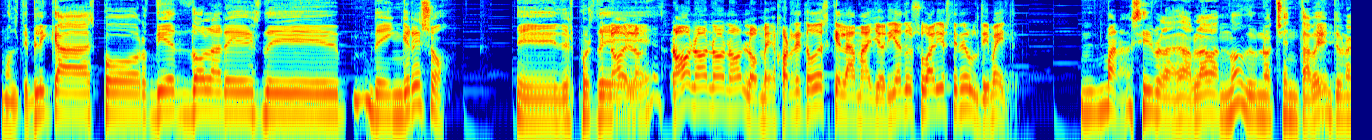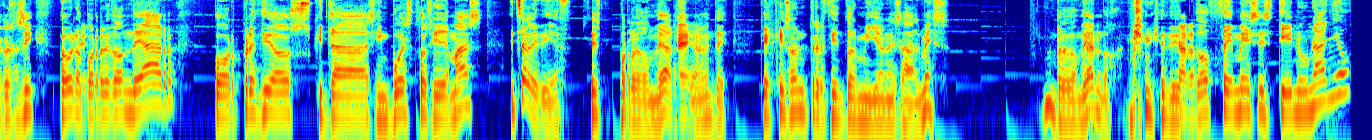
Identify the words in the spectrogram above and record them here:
Multiplicas por 10 dólares de, de ingreso eh, después de... No, lo- no, no, no, no. Lo mejor de todo es que la mayoría de usuarios tienen Ultimate. Bueno, sí, hablaban, ¿no? De un 80-20, Sí. una cosa así. Pero bueno, Sí. por redondear, por precios, quitas impuestos y demás, échale 10. Es por redondear, Venga. simplemente. Que es que son 300 millones al mes. Redondeando. Claro. 12 meses tiene un año,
